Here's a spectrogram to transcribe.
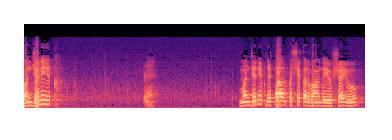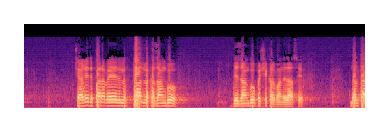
منجنیق منجنیق د ټال په شکل باندې یو شی و چې هغې دپاره به یې ټال لکه ځانګو د ځانګو په شکل باندې داسې دلته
